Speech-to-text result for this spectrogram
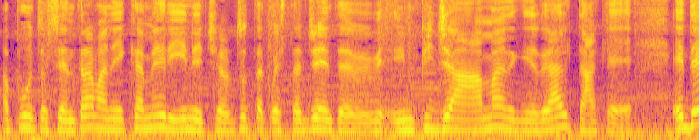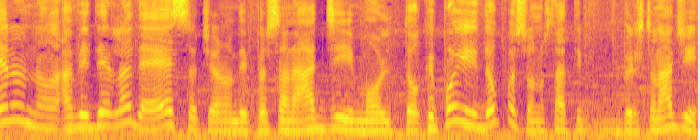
appunto si entrava nei camerini c'era tutta questa gente in pigiama in realtà che ed erano a vederla adesso c'erano dei personaggi molto che poi dopo sono stati personaggi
